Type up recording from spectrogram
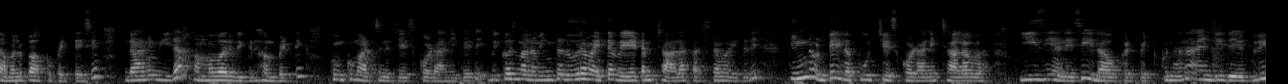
తమలపాకు పెట్టేసి దాని మీద అమ్మవారి విగ్రహం పెట్టి కుంకుమార్చన చేసుకోవడానికి అయితే బికాజ్ మనం ఇంత దూరం అయితే వేయటం చాలా కష్టం అవుతుంది కింద ఉంటే ఇలా పూజ చేసుకోవడానికి చాలా ఈజీ అనేసి ఇలా ఒకటి పెట్టుకున్నాను. అండ్ ఇది ఎవ్రీ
